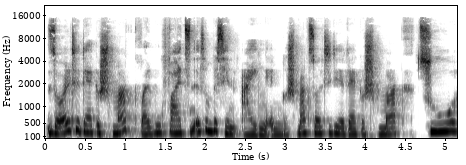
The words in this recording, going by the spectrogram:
sollte der Geschmack, weil Buchweizen ist ein bisschen eigen im Geschmack, sollte dir der Geschmack zu,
